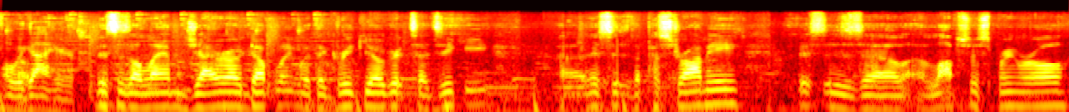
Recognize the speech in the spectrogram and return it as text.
what we got here. This is a lamb gyro dumpling with a Greek yogurt tzatziki. Uh, this is the pastrami. This is a, lobster spring roll.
